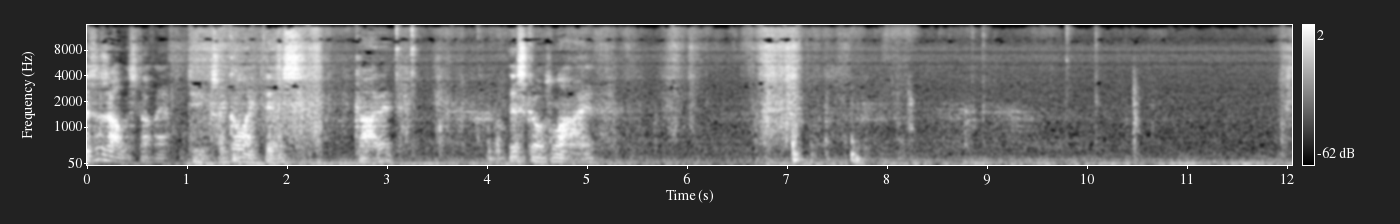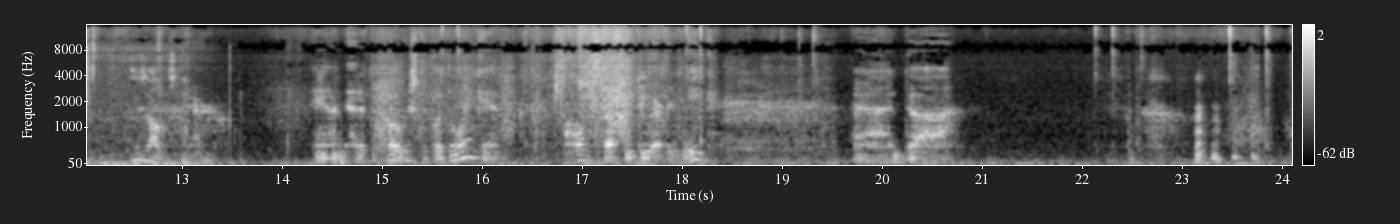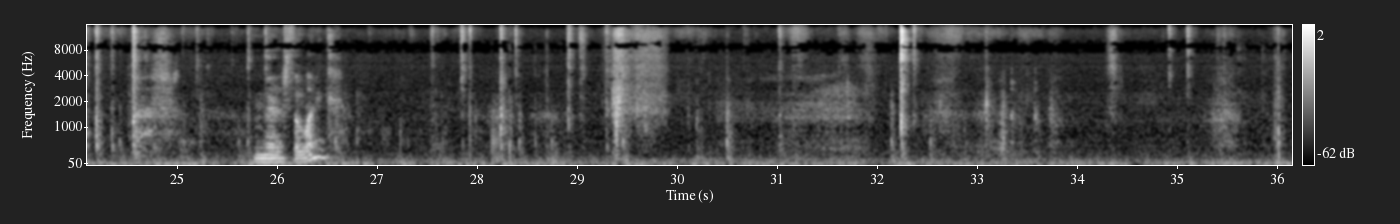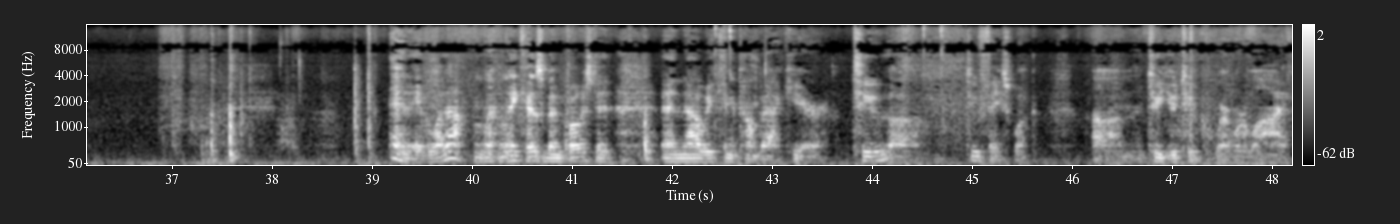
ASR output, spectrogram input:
This is all the stuff I have to do. So I go like this. Got it. This goes live. This is all that's there. And edit the post to put the link in. All the stuff we do every week. And uh, and there's the link. And hey, voila, my link has been posted, and now we can come back here to uh, to Facebook, um, to YouTube, where we're live.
